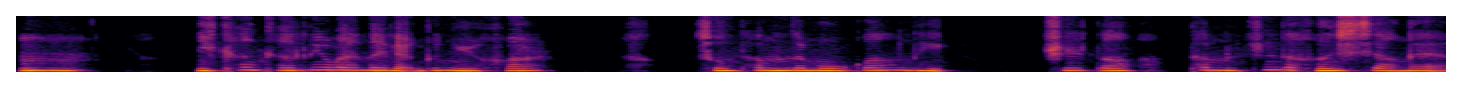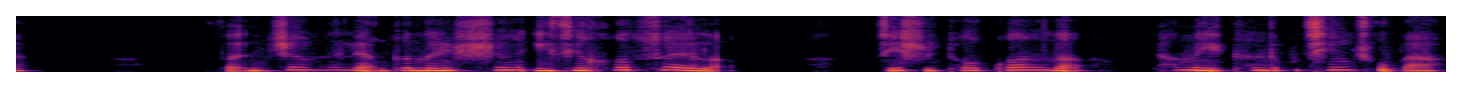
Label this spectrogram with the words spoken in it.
嗯，你看看另外那两个女孩，从他们的目光里，知道他们真的很想哎。反正那两个男生已经喝醉了，即使脱光了，他们也看得不清楚吧？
